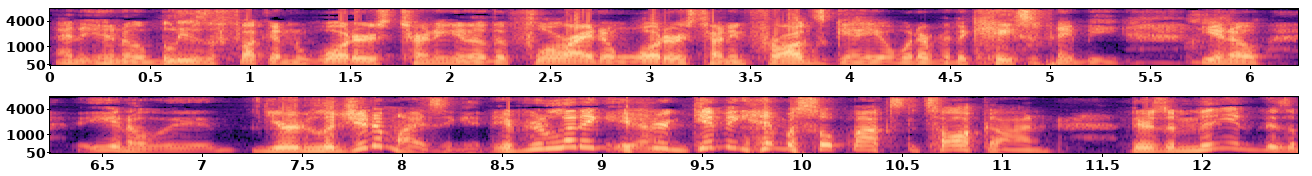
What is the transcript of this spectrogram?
and, you know, believes the fucking water is turning, you know, the fluoride in water is turning frogs gay or whatever the case may be, you know, you know, you're legitimizing it. If you're letting, if Yeah. you're giving him a soapbox to talk on, there's a million, there's a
